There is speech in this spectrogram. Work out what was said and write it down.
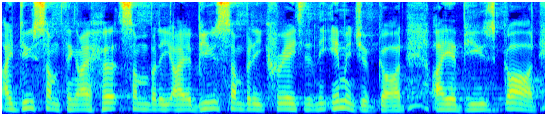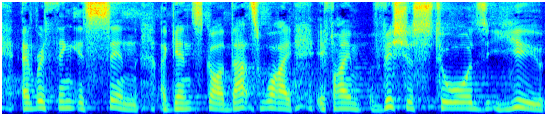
I do something, I hurt somebody, I abuse somebody created in the image of God, I abuse God. Everything is sin against God. That's why if I'm vicious towards you,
